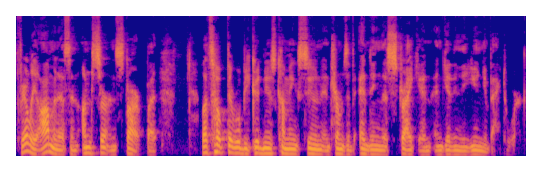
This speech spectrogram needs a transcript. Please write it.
fairly ominous and uncertain start. But let's hope there will be good news coming soon in terms of ending this strike and, and getting the union back to work.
